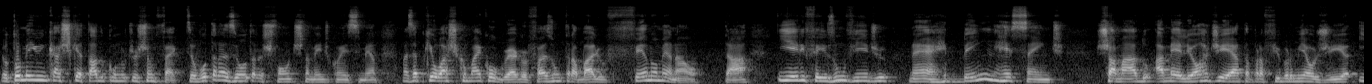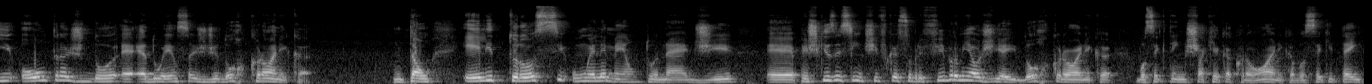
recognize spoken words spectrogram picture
Eu tô meio encasquetado com Nutrition Facts. Eu vou trazer outras fontes também de conhecimento, mas é porque eu acho que o Michael Greger faz um trabalho fenomenal, tá? E ele fez um vídeo, né, bem recente, chamado A Melhor Dieta para Fibromialgia e Outras do, é, é, Doenças de Dor Crônica. Então, ele trouxe um elemento, né, de é, pesquisas científicas sobre fibromialgia e dor crônica, você que tem enxaqueca crônica, você que tem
